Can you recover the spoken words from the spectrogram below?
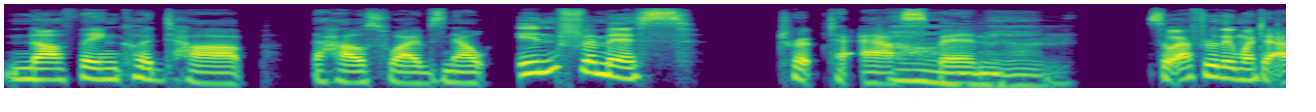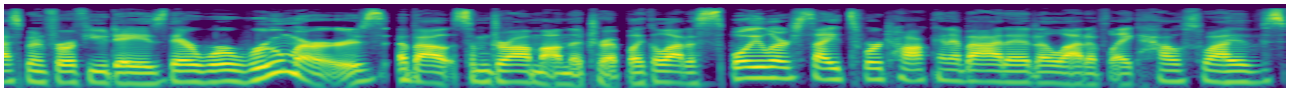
nothing could top the Housewives' now infamous trip to Oh, Aspen. man. so after they went to Aspen for a few days, there were rumors about some drama on the trip. Like a lot of spoiler sites were talking about it, a lot of like Housewives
